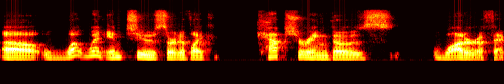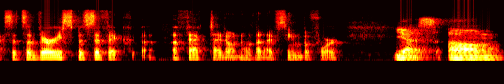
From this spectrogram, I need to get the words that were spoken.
Uh, what went into sort of like capturing those water effects? It's a very specific uh, effect. I don't know that I've seen before. Yes. Um,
